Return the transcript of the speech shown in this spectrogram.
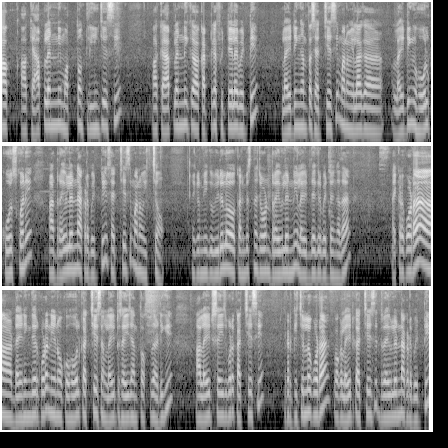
ఆ ఆ క్యాప్లన్నీ మొత్తం క్లీన్ చేసి ఆ క్యాప్లన్నీ కరెక్ట్గా ఫిట్ అయ్యేలా పెట్టి లైటింగ్ అంతా సెట్ చేసి మనం ఇలాగా లైటింగ్ హోల్ కోసుకొని ఆ డ్రైవ్లన్నీ అక్కడ పెట్టి సెట్ చేసి మనం ఇచ్చాం. ఇక్కడ మీకు వీడియోలో కనిపిస్తున్న చూడండి డ్రైవ్లన్నీ లైట్ దగ్గర పెట్టాం కదా. ఇక్కడ కూడా డైనింగ్ దగ్గర కూడా నేను ఒక హోల్ కట్ చేశాను. లైట్ సైజ్ ఎంత వస్తుందో అడిగి ఆ లైట్ సైజ్ కూడా కట్ చేసి ఇక్కడ కిచెన్లో కూడా ఒక లైట్ కట్ చేసి డ్రైవ్లన్నీ అక్కడ పెట్టి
